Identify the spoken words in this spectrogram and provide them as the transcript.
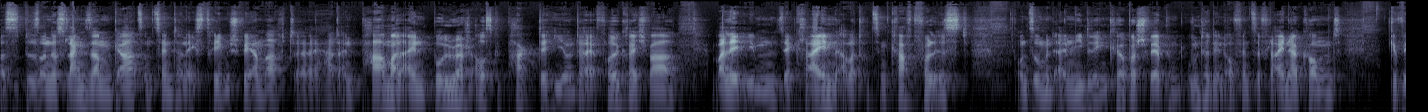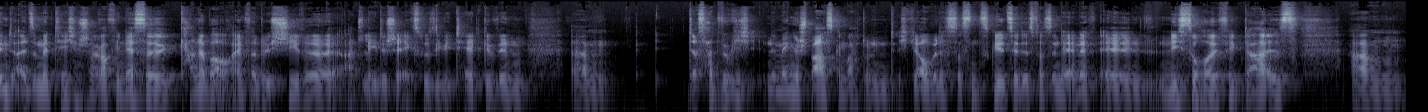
was es besonders langsamen Guards und Centern extrem schwer macht. Äh, er hat ein paar Mal einen Bullrush ausgepackt, der hier und da erfolgreich war, weil er eben sehr klein, aber trotzdem kraftvoll ist und so mit einem niedrigen Körperschwerpunkt unter den Offensive Liner kommt. Gewinnt also mit technischer Raffinesse, kann aber auch einfach durch schiere athletische Explosivität gewinnen. Ähm, das hat wirklich eine Menge Spaß gemacht und ich glaube, dass das ein Skillset ist, was in der NFL nicht so häufig da ist. Ähm,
